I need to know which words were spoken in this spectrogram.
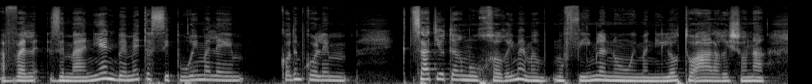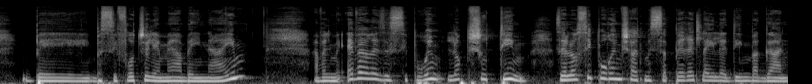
אבל זה מעניין באמת הסיפורים עליהם. קודם כל, הם קצת יותר מאוחרים, הם מופיעים לנו, אם אני לא טועה, לראשונה בספרות של ימי הביניים. אבל מעבר לזה, סיפורים לא פשוטים. זה לא סיפורים שאת מספרת לילדים בגן.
